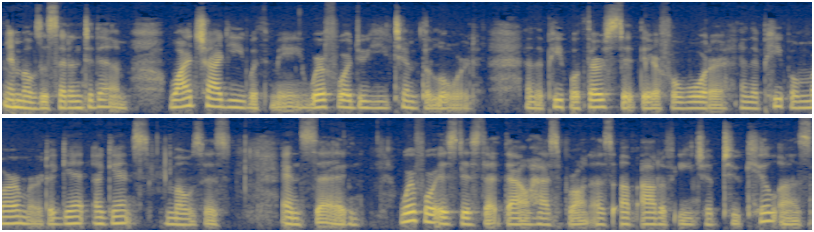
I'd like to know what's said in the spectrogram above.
And Moses said unto them, Why chide ye with me? Wherefore do ye tempt the Lord? And the people thirsted there for water, and the people murmured against Moses, and said, Wherefore is this that thou hast brought us up out of Egypt to kill us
